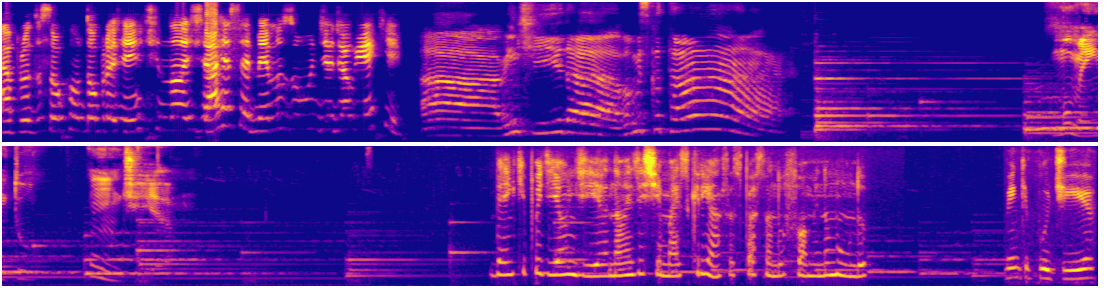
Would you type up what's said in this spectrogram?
a produção contou pra gente que nós já recebemos um dia de alguém aqui. Ah, mentira! Vamos escutar! Momento um dia. Bem que podia um dia não existir mais crianças passando fome no mundo. Bem que podia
